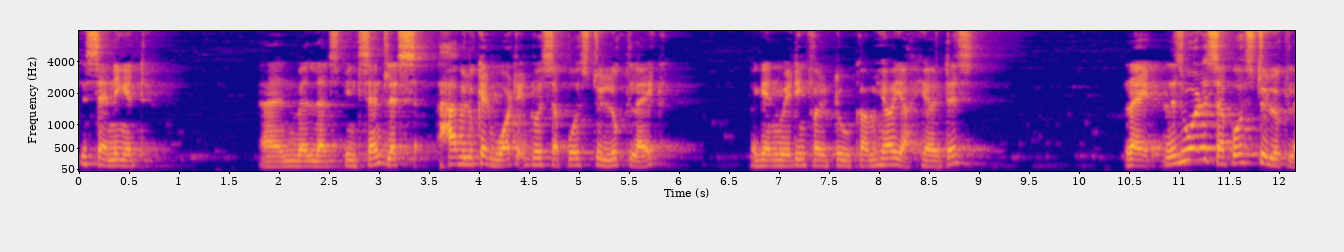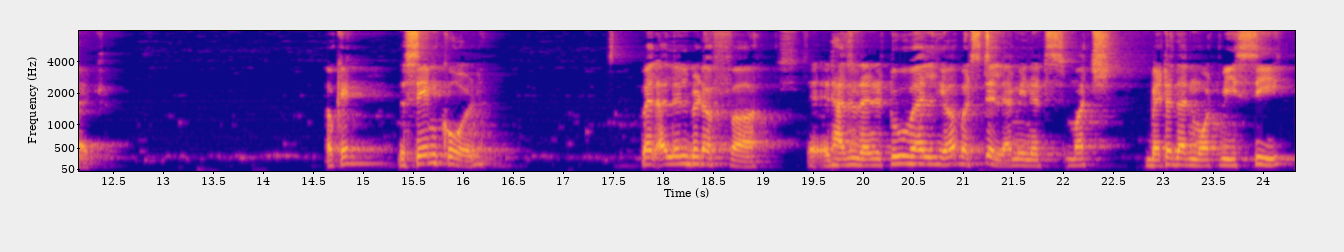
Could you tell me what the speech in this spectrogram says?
Just sending it. And well, that's been sent. Let's have a look at what it was supposed to look like. Again, waiting for it to come here. Yeah, here it is. Right, this is what it's supposed to look like. Okay, the same code. Well, a little bit of, uh, it hasn't rendered too well here, but still, I mean, it's much better than what we see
